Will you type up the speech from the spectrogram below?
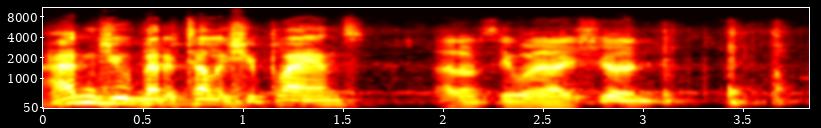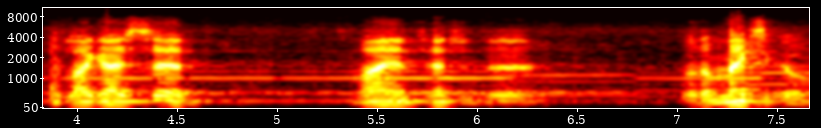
Hadn't you better tell us your plans? I don't see why I should. But like I said, it's my intention to go to Mexico.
